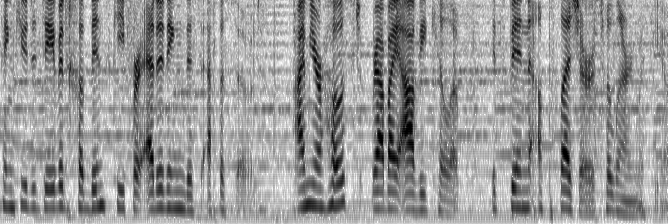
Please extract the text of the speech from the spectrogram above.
Thank you to David Chabinsky for editing this episode. I'm your host, Rabbi Avi Killip. It's been a pleasure to learn with you.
